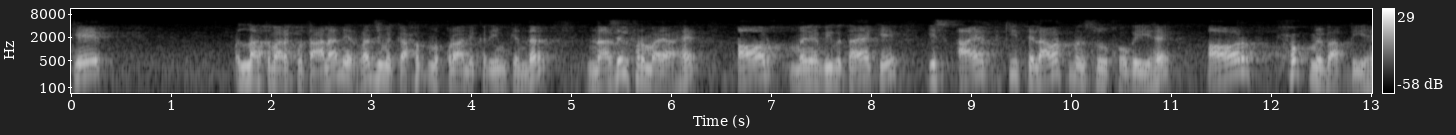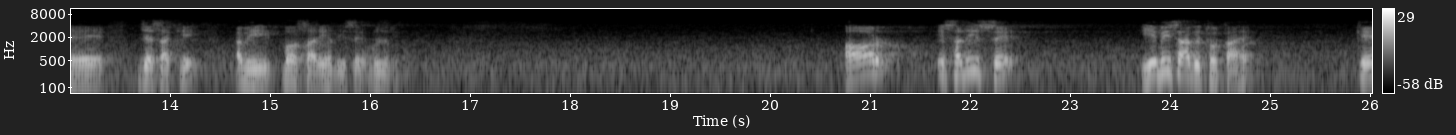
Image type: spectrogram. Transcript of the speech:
کہ اللہ تبارک و تعالیٰ نے رجم کا حکم قرآن کریم کے اندر نازل فرمایا ہے اور میں نے ابھی بتایا کہ اس آیت کی تلاوت منسوخ ہو گئی ہے اور حکم باقی ہے، جیسا کہ ابھی بہت ساری حدیثیں گزری۔ اور اس حدیث سے یہ بھی ثابت ہوتا ہے کہ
